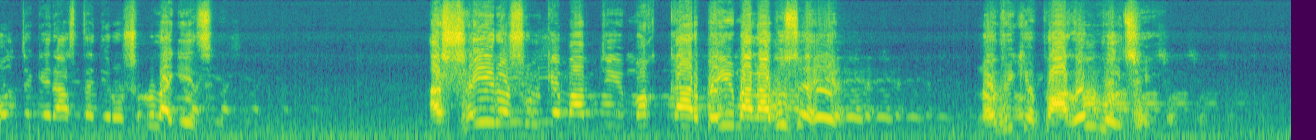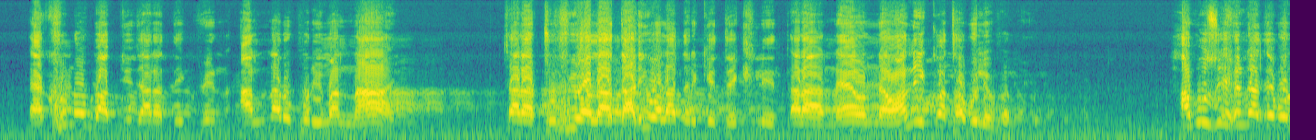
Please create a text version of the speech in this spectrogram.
বলতে গিয়ে রাস্তায় দিয়ে রসুল্লাহ গিয়েছে আর সেই রসুলকে বাপজি মক্কার বেঈমান আবু সাহেব নবীকে পাগল বলছে। এখনও বাপজি যারা দেখবেন আল্লাহর উপর ইমান নাই তারা টুপিওয়ালা, দাড়িওয়ালাদেরকে দেখলে তারা অনেক কথা বলে ফেলে আবু সেহেলরা যেমন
